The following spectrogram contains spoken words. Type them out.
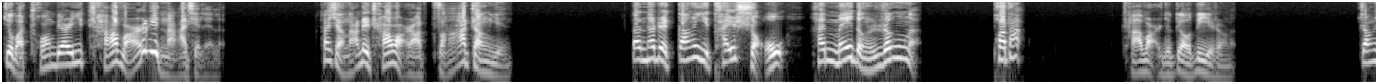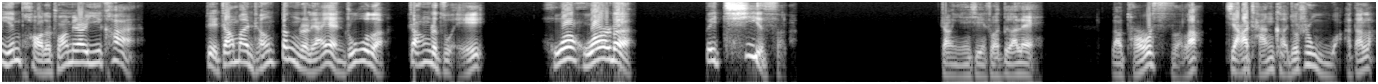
就把床边一茶碗给拿起来了。他想拿这茶碗啊砸张银，但他这刚一抬手，还没等扔呢，啪嗒，茶碗就掉地上了。张银跑到床边一看，这张半成瞪着俩眼珠子，张着嘴。活活的被气死了。张银心说：“得嘞，老头死了，家产可就是我的了，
